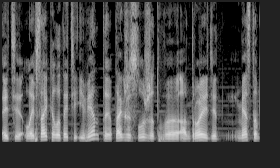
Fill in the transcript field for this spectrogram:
эти lifecycle вот эти ивенты также служат в андроиде местом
